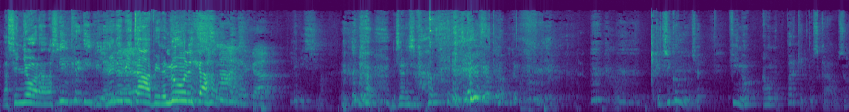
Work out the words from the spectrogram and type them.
La signora, la signora Incredibile. l'inimitabile, l'unica. Magica. Levissima. Jerry Scott. Che ci conduce fino a un parchetto scrauso.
